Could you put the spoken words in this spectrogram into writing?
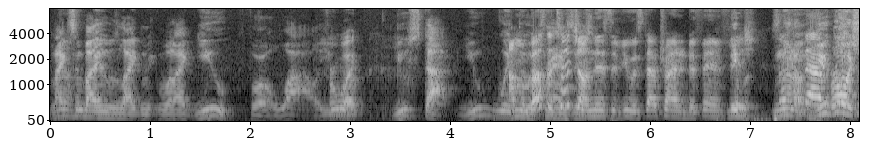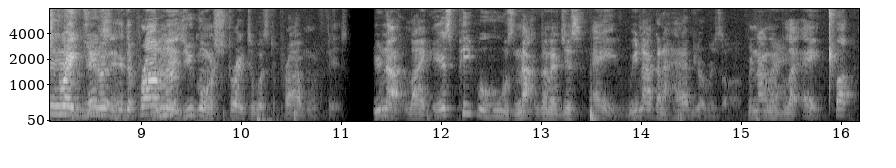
like No. somebody who's like me, well, like you for a while. You For what? were- You stop. You went. I'm about a to touch on this if you would stop trying to defend Yeah, fish. but, no, no, you're going straight to the, the problem Mhm. is you're going straight to what's the problem with fish. You're not like it's people who's not gonna just hey we're not gonna have your resolve. We're not gonna be like hey fuck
